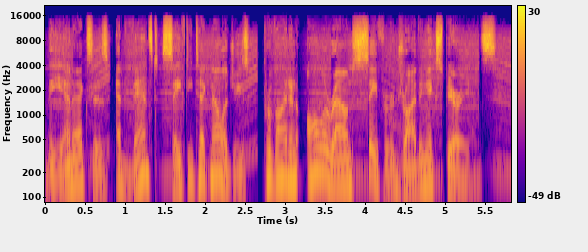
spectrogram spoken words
The NX's advanced safety technologies provide an all-around safer driving experience.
